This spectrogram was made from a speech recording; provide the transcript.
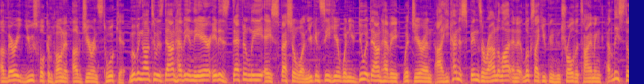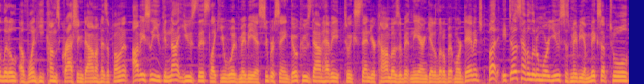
a very useful component of Jiren's toolkit. Moving on to his down heavy in the air, it is definitely a special one. You can see here when you do a down heavy with Jiren, uh, he kind of spins around a lot and it looks like you can control the timing, at least a little, of when he comes crashing down on his opponent. Obviously, you cannot use this like you would maybe a Super Saiyan Goku's down heavy to extend your combos a bit in the air and get a little bit more damage, but it does have a little more use as maybe a mix-up tool,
